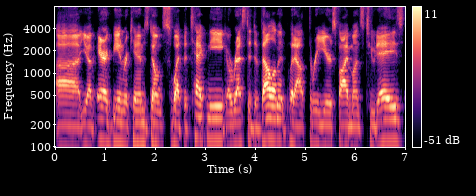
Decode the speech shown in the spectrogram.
uh, you have Eric B. and Rakim's Don't Sweat the Technique, Arrested Development, put out three years, five months, two days.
